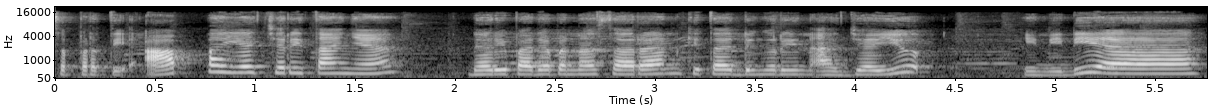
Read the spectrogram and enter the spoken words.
Seperti apa ya ceritanya? Daripada penasaran, kita dengerin aja yuk. Ini dia.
